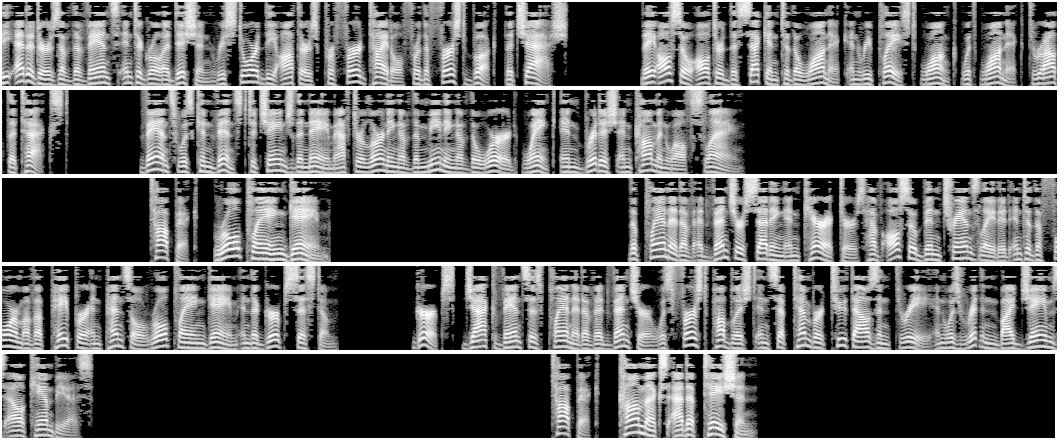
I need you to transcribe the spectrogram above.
The editors of the Vance Integral Edition restored the author's preferred title for the first book, The Chasch. They also altered the second to the Wannek and replaced Wankh with Wannek throughout the text. Vance was convinced to change the name after learning of the meaning of the word wank in British and Commonwealth slang. Topic: Role-playing game The Planet of Adventure setting and characters have also been translated into the form of a paper and pencil role-playing game in the GURPS system. GURPS, Jack Vance's Planet of Adventure was first published in September 2003 and was written by James L. Cambias. Topic: Comics adaptation.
